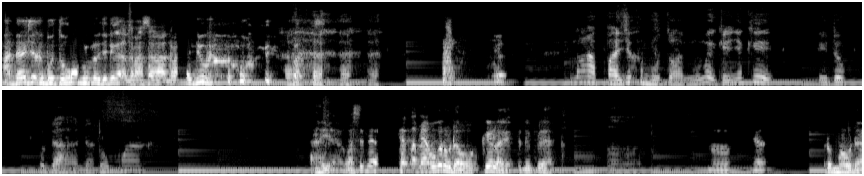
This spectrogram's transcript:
ada aja kebutuhan gitu jadi nggak kerasa nggak kerasa juga. Emang apa aja kebutuhanmu kayaknya ki hidup udah ada rumah. Ah ya maksudnya setupnya aku kan udah oke okay lah ya tapi ya. Uh, ya. Rumah udah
